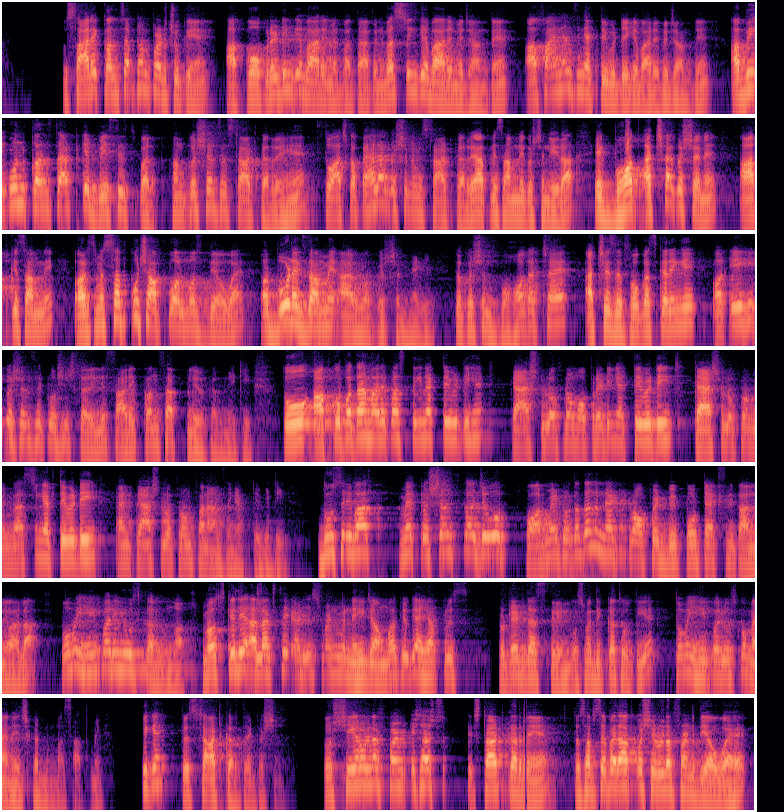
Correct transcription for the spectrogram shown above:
तो सारे कॉन्सेप्ट हम पढ़ चुके हैं। आप कोऑपरेटिंग के बारे में पता है, आप इन्वेस्टिंग के बारे में जानते हैं, आप फाइनेंसिंग एक्टिविटी के बारे में जानते हैं। अभी उन कॉन्सेप्ट के बेसिस पर हम क्वेश्चन स्टार्ट कर रहे हैं। तो आज का पहला क्वेश्चन हम स्टार्ट कर रहे हैं। आपके सामने क्वेश्चन एरा एक बहुत अच्छा क्वेश्चन है आपके सामने और इसमें सब कुछ आपको ऑलमोस्ट दिया हुआ है और बोर्ड एग्ज़ाम में आया हुआ क्वेश्चन है ये। तो क्वेश्चन बहुत अच्छा है, अच्छे से फोकस करेंगे और एक ही क्वेश्चन से कोशिश करेंगे सारे कॉन्सेप्ट क्लियर करने की। तो आपको पता है हमारे पास तीन एक्टिविटी है। Cash flow from operating activity cash flow from investing activity and cash flow from financing activity दूसरी बात, मैं क्वेश्चंस का जो फॉर्मेट होता था ना नेट प्रॉफिट बिफोर टैक्स निकालने वाला, वो मैं यहीं पर यूज़ कर लूँगा। मैं उसके लिए अलग से एडजस्टमेंट में नहीं जाऊँगा, क्योंकि I have to rotate the screen उसमें दिक्कत होती है तो मैं यहीं पर उसको मैनेज कर लूँगा साथ में। ठीक है? तो स्टार्ट करते हैं क्वेश्चन तो शेयर होल्डर फंड के साथ स्टार्ट कर रहे हैं। तो सबसे पहले आपको शेयर होल्डर फंड दिया हुआ है,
